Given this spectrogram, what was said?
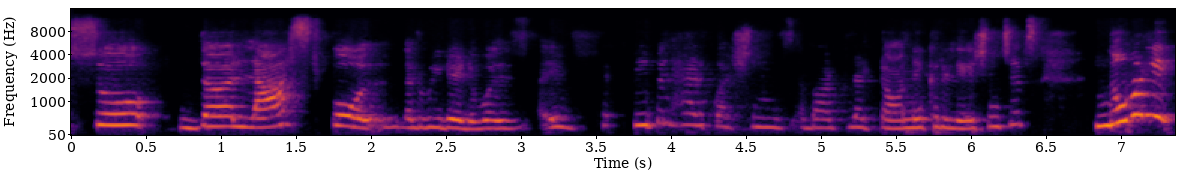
So the last poll that we did was if people had questions about platonic relationships, nobody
